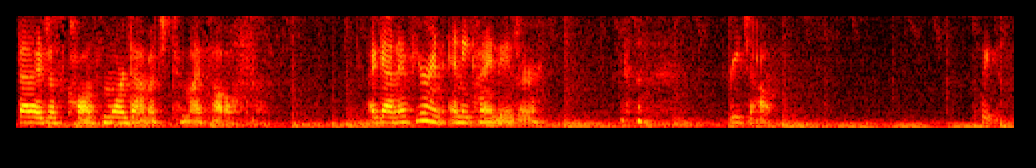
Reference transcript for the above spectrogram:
that I just caused more damage to myself. Again, if you're in any kind of danger, reach out. Please.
